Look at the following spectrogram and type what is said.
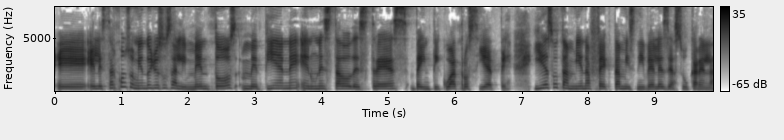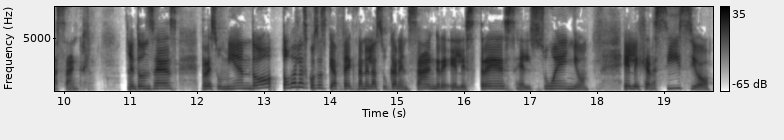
Eh, el estar consumiendo yo esos alimentos me tiene en un estado de estrés 24/7 y eso también afecta mis niveles de azúcar en la sangre. Entonces, resumiendo, todas las cosas que afectan el azúcar en sangre, el estrés, el sueño, el ejercicio,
